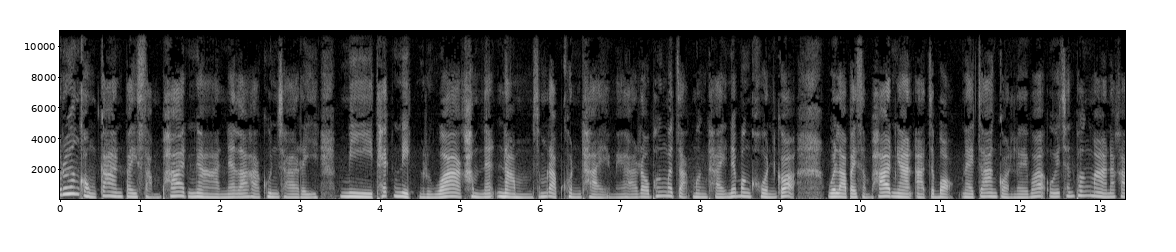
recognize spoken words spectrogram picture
เรื่องของการไปสัมภาษณ์งานเนี่ยละค่ะคุณชารีมีเทคนิคหรือว่าคำแนะนำสำหรับคนไทยไหมคะเราเพิ่งมาจากเมืองไทยเนี่ยบางคนก็เวลาไปสัมภาษณ์งานอาจจะบอกนายจ้างก่อนเลยว่าโอ๊ยฉันเพิ่งมานะคะ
